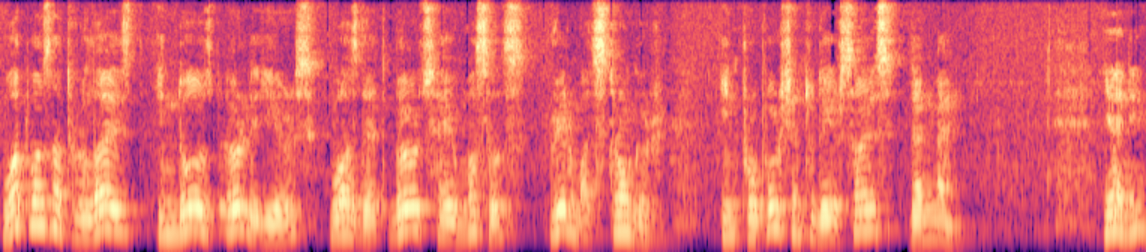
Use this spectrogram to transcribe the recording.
What was not realized in those early years was that birds have muscles very much stronger in proportion to their size than men. Yani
